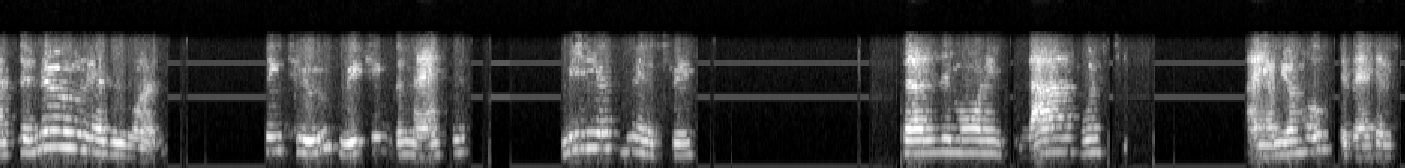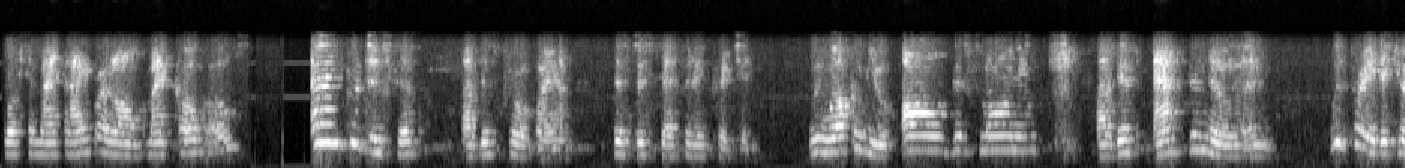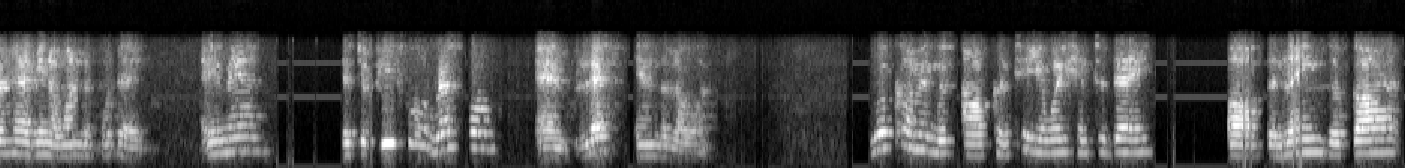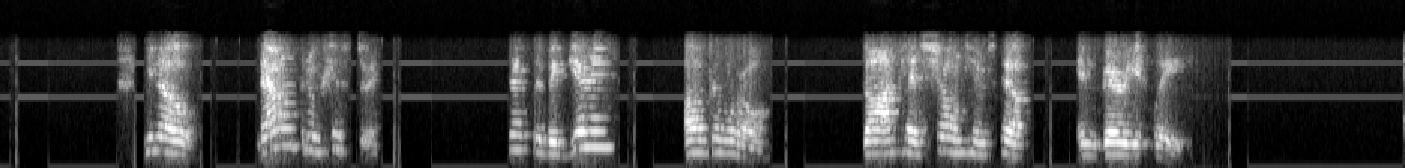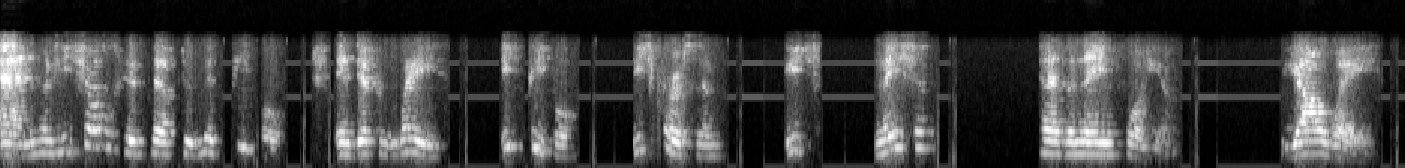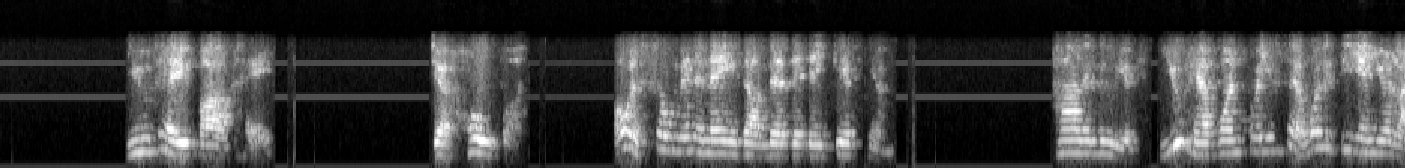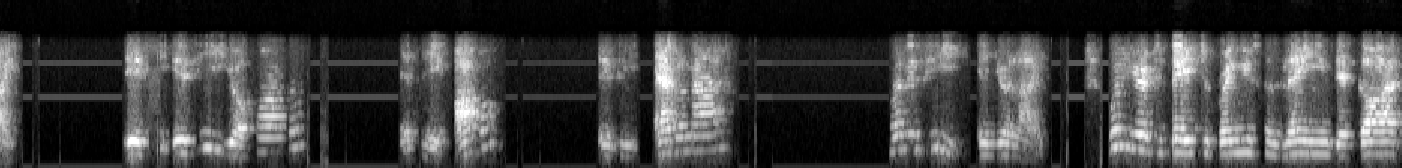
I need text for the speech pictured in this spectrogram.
afternoon, everyone. Listening to Reaching the Masses Media Ministry Saturday morning live with. I am your host, Evangelist Portia Mike Ivor, along with my co-host and producer of this program, Sister Stephanie Pritchett. We welcome you all this morning, uh, this afternoon, and we pray that you're having a wonderful day. Amen. That you're peaceful, restful, and blessed in the Lord. We're coming with our continuation today of the names of God. You know, down through history, since the beginning of the world, God has shown himself in various ways. And when he shows himself to his people in different ways, each people, each person, each nation has a name for him. Yahweh, Yud-Heh, Jehovah. Oh, there's so many names out there that they give him. Hallelujah. You have one for yourself. What is he in your life? Is he, is he your father? Is he Abba? Is he Adonai? What is he in your life? We're here today to bring you some names that God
